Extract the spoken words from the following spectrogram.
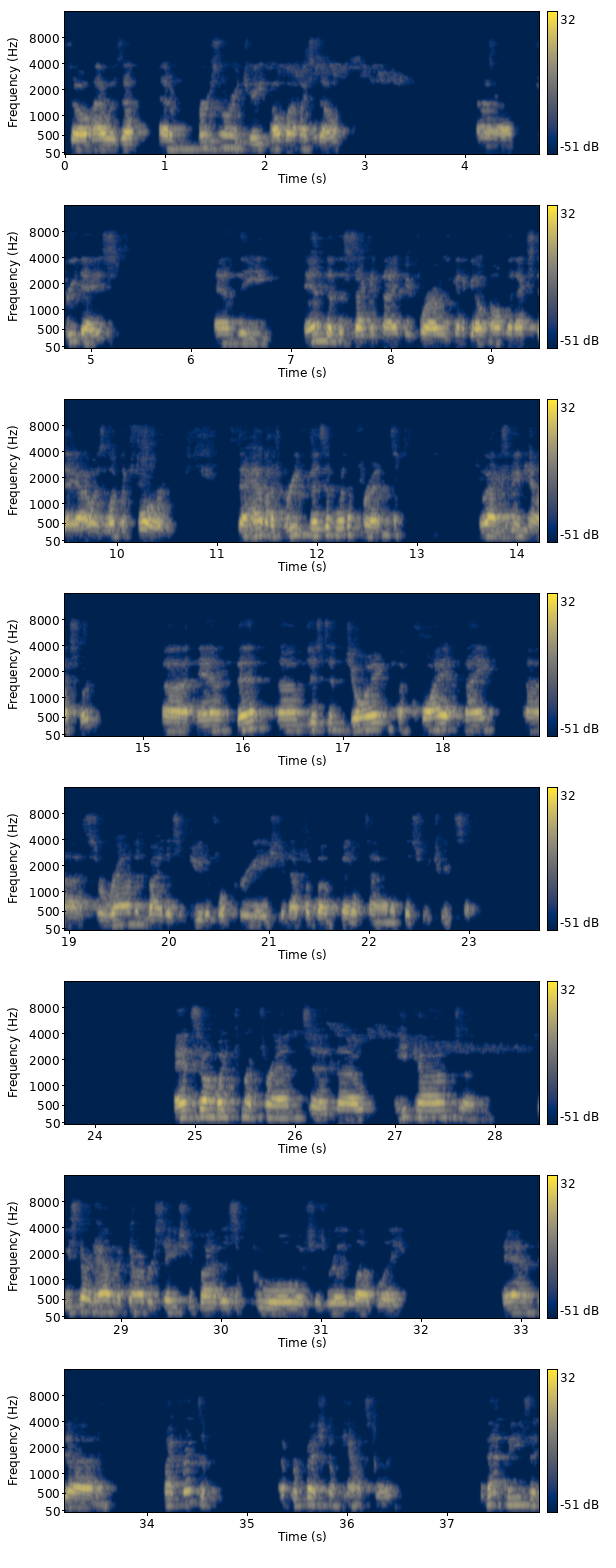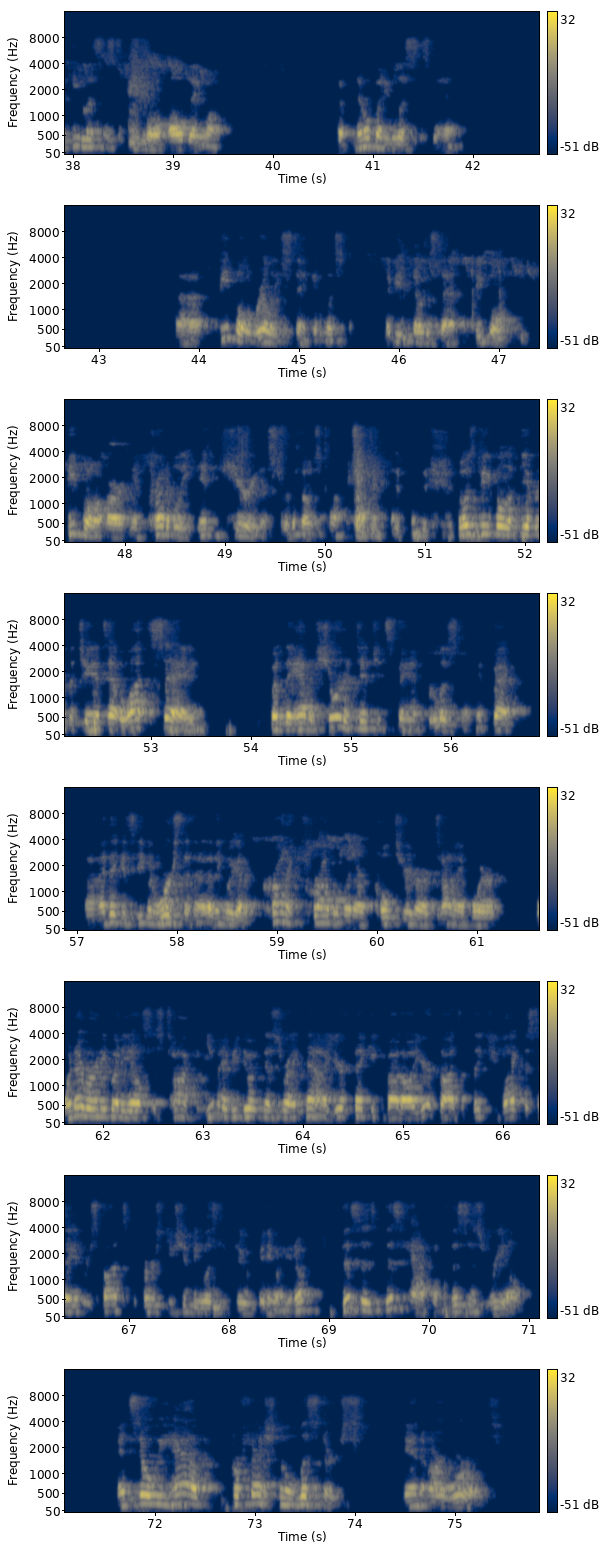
So I was up at a personal retreat all by myself, uh, three days, and the end of the second night before I was going to go home the next day, I was looking forward to having a brief visit with a friend who happens to be a counselor, uh, and then um, just enjoying a quiet night uh, surrounded by this beautiful creation up above Middletown at this retreat center. And so I'm waiting for my friend, and uh, he comes, and we start having a conversation by this pool, which is really lovely. And uh, my friend's a, a professional counselor, and that means that he listens to people all day long but nobody listens to him. Uh, people really stink at listening. Have you noticed that? People people are incredibly incurious for the most part. most people, if given the chance, have a lot to say, but they have a short attention span for listening. In fact, Uh, I think it's even worse than that. I think we got a chronic problem in our culture and our time where whenever anybody else is talking, you may be doing this right now. You're thinking about all your thoughts and things you'd like to say in response to the person you should be listening to anyway. You know, this is this happens. This is real, and so we have professional listeners in our world,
